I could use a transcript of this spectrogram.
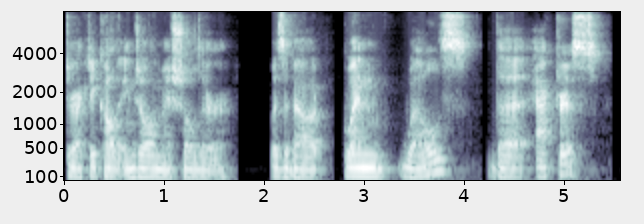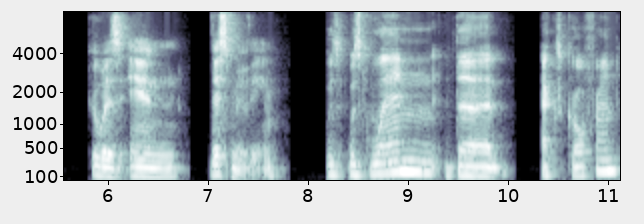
directed called Angel on My Shoulder was about Gwen Welles, the actress who was in this movie. was was Gwen the ex girlfriend?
